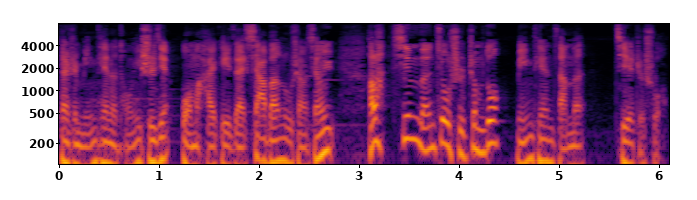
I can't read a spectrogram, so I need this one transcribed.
但是明天的同一时间，我们还可以在下班路上相遇。好了，新闻就是这么多，明天咱们接着说。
